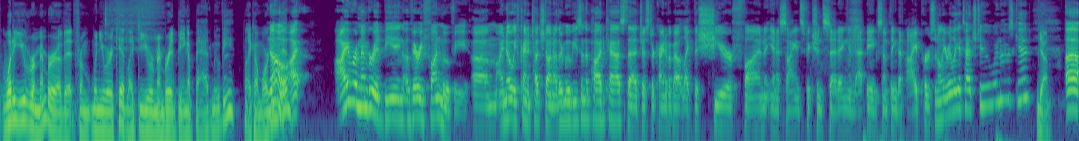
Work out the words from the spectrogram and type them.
what do you remember of it from when you were a kid? Like, do you remember it being a bad movie, like how Morgan did? no, did? I I remember it being a very fun movie. Um, I know we've kind of touched on other movies in the podcast that just are kind of about like the sheer fun in a science fiction setting, and that being something that I personally really attached to when I was a kid. yeah, Uh,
